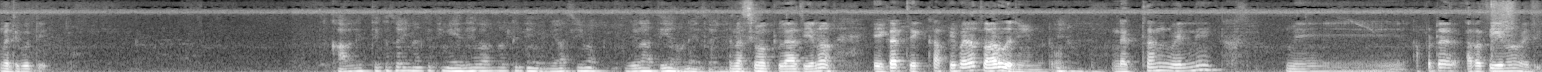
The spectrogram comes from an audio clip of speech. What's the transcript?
නැති කුටි. කාලෙත් එක්ක සොයනත් ඉතින් ඒ දේවල් වලට ඉතින් වෙනස් වීමක් වෙලා තියෙනවා නේද සොයන වෙනස්වීමක් වෙලා තියෙනවා. ඒකත් එක්ක අපේ පැත්තත් වර්ධනය වෙන්නට ඕන. නැත්තම් වෙන්නේ මේ අපිට අර තියෙනවා වැඩි.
